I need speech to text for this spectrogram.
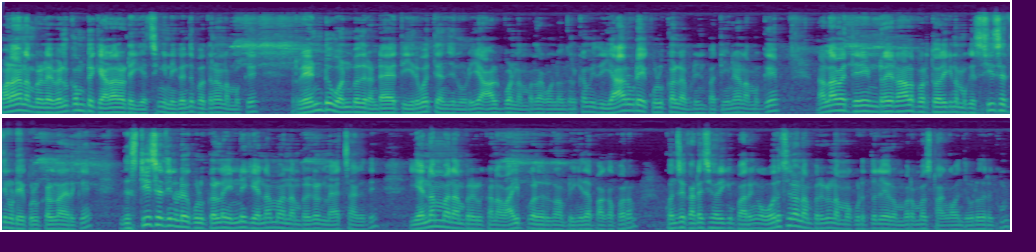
வணக்கம். நம்பரில் வெல்கம் டு கேலாரடி கேச்சிங் இன்றைக்கி வந்து பார்த்தீங்கன்னா நமக்கு ரெண்டு ஒன்பது ரெண்டாயிரத்தி இருபத்தி அஞ்சினுடைய ஆல்பம் நம்பர் தான் கொண்டு வந்திருக்கோம். இது யாருடைய குழுக்கள் அப்படின்னு பார்த்தீங்கன்னா நமக்கு நல்லாவே தெரியும். இன்றைய நாளை பொறுத்த வரைக்கும் நமக்கு ஸ்ரீசத்தினுடைய குழுக்கள் தான் இருக்குது இந்த ஸ்ரீசத்தினுடைய குழுக்களில் இன்றைக்கி என்னம்மா நம்பர்கள் மேட்ச் ஆகுது? என்னம்மா நம்பர்களுக்கான வாய்ப்புகள் இருக்கும் அப்படிங்கிறத பார்க்க போகிறோம் கொஞ்சம் கடைசி வரைக்கும் பாருங்கள் ஒரு சில நம்பர்கள் நம்ம கொடுத்தலே ரொம்ப ரொம்ப ஸ்ட்ராங்காக வந்து விடுவதற்கும்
